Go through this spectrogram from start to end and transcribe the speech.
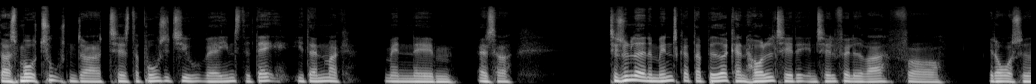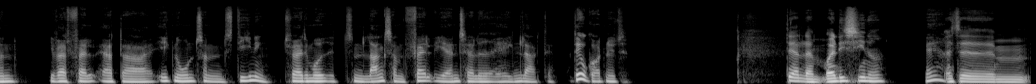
Der er små tusind, der tester positiv hver eneste dag i Danmark, men øh, altså tilsyneladende mennesker, der bedre kan holde til det, end tilfældet var for et år siden. I hvert fald er der ikke nogen sådan stigning, tværtimod et sådan langsomt fald i antallet af indlagte. Og det er jo godt nyt. Det er, må jeg lige sige noget? Ja, ja. Altså, øhm,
